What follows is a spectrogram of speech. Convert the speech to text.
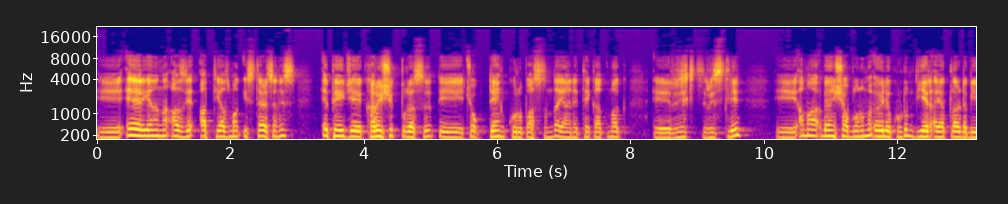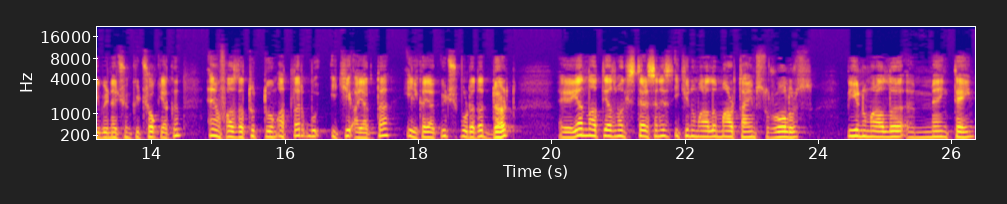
Eğer yanına az at yazmak isterseniz epeyce karışık burası. Çok denk grup aslında. Yani tek atmak risk, riskli. Ama ben şablonumu öyle kurdum. Diğer ayaklar da birbirine çünkü çok yakın. En fazla tuttuğum atlar bu iki ayakta. İlk ayak 3, burada da 4. E, yanına at yazmak isterseniz 2 numaralı Martimes Rollers, 1 numaralı e, Maintain,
